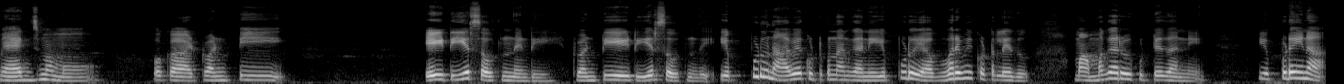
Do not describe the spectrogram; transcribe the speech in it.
మ్యాక్సిమము ఒక ట్వంటీ ఎయిట్ ఇయర్స్ అవుతుందండి. ట్వంటీ ఎయిట్ ఇయర్స్ అవుతుంది. ఎప్పుడు నావే కుట్టుకున్నాను కానీ ఎప్పుడు ఎవరివి కుట్టలేదు. మా అమ్మగారు కుట్టేదాన్ని. ఎప్పుడైనా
